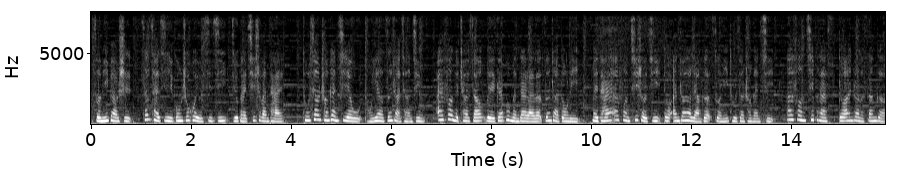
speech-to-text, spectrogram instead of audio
索尼表示，三财季共出货游戏机九百七十万台，图像传感器业务同样增长强劲。iPhone 的畅销为该部门带来了增长动力，每台 iPhone 七手机都安装了两个索尼图像传感器。iPhone 7 Plus 都安装了三个。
